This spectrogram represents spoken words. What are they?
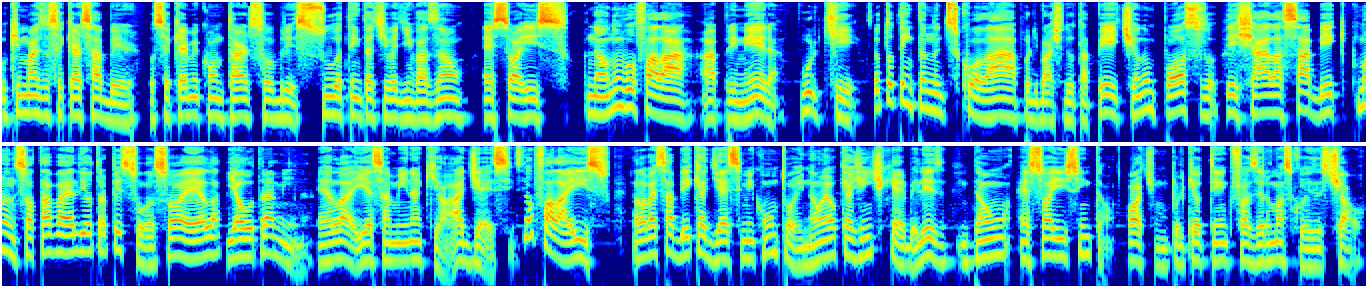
O que mais você quer saber? Você quer me contar sobre sua tentativa de invasão? É só isso. Não, não vou falar a primeira, Por quê? Se eu tô tentando descolar por debaixo do tapete, eu não posso deixar ela saber que, mano, só tava ela e outra pessoa. Só ela e a outra mina. Ela e essa mina aqui, ó, a Jessie. Se eu falar isso, ela vai saber que a Jessie me contou e não é o que a gente quer, beleza? Então é só isso então. Ótimo, porque eu tenho que fazer umas coisas. Tchau.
